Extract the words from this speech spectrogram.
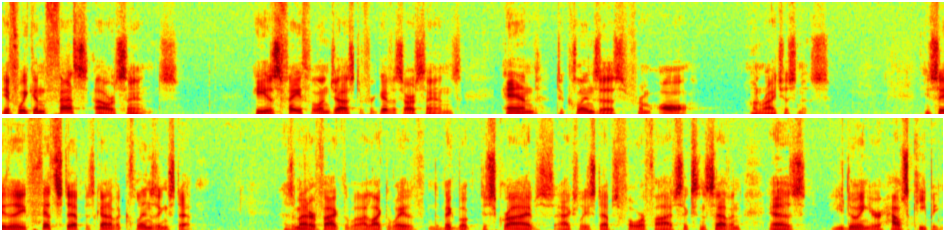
If we confess our sins, he is faithful and just to forgive us our sins and to cleanse us from all unrighteousness. You see, the fifth step is kind of a cleansing step. As a matter of fact, I like the way the big book describes actually steps four, five, six, and seven as you doing your housekeeping,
